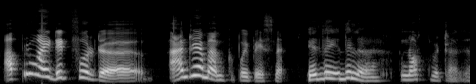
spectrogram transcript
அப்புறம் ஐ டெட் ஃபார் ஆண்ட்ரியா மேம்க்கு போய் பேசினேன். எது எதுல? நார்த் மெட்ராஸ்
